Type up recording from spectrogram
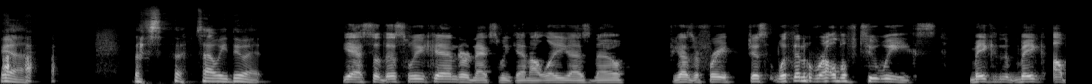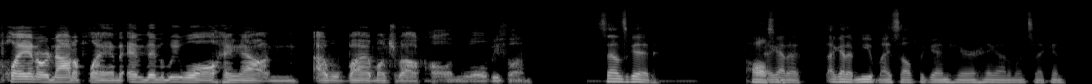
Yeah. That's that's how we do it. yeah. So this weekend or next weekend, I'll let you guys know if you guys are free. Just within a realm of two weeks, make make a plan or not a plan, and then we will all hang out and I will buy a bunch of alcohol and we'll be fun. Sounds good. Awesome. I gotta I gotta mute myself again here. Hang on one second.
